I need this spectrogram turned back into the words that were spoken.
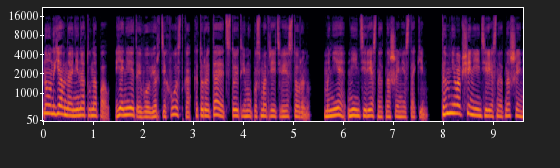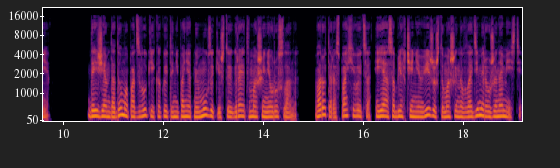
Но он явно не на ту напал. Я не эта его вертихвостка, которая тает, стоит ему посмотреть в ее сторону. Мне неинтересны отношения с таким. Да мне вообще не интересны отношения. Доезжаем до дома под звуки какой-то непонятной музыки, что играет в машине у Руслана. Ворота распахиваются, и я с облегчением вижу, что машина Владимира уже на месте.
